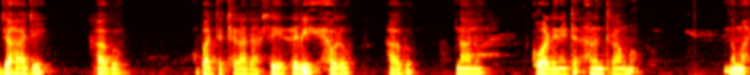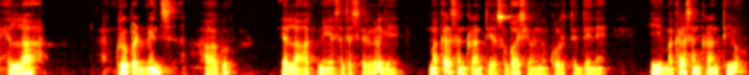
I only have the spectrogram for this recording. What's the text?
ಜಹಾಜಿ ಹಾಗೂ ಉಪಾಧ್ಯಕ್ಷರಾದ ಶ್ರೀ ರವಿ ಅವರು ಹಾಗೂ ನಾನು ಕೋಆರ್ಡಿನೇಟರ್ ಅನಂತರಾಮು. ನಮ್ಮ ಎಲ್ಲ ಗ್ರೂಪ್ ಅಡ್ಮಿನ್ಸ್ ಹಾಗೂ ಎಲ್ಲ ಆತ್ಮೀಯ ಸದಸ್ಯರುಗಳಿಗೆ ಮಕರ ಸಂಕ್ರಾಂತಿಯ ಶುಭಾಶಯವನ್ನು ಕೋರುತ್ತಿದ್ದೇನೆ. ಈ ಮಕರ ಸಂಕ್ರಾಂತಿಯು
